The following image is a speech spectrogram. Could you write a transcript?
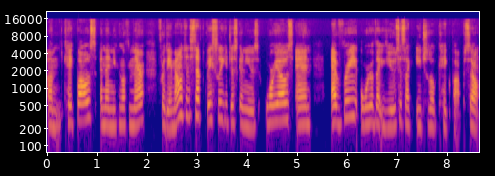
um cake balls and then you can go from there for the amount and stuff. Basically you're just gonna use Oreos and every Oreo that you use is like each little cake pop. So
